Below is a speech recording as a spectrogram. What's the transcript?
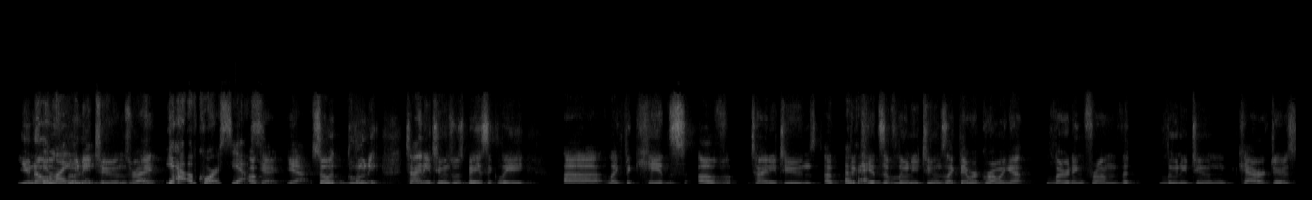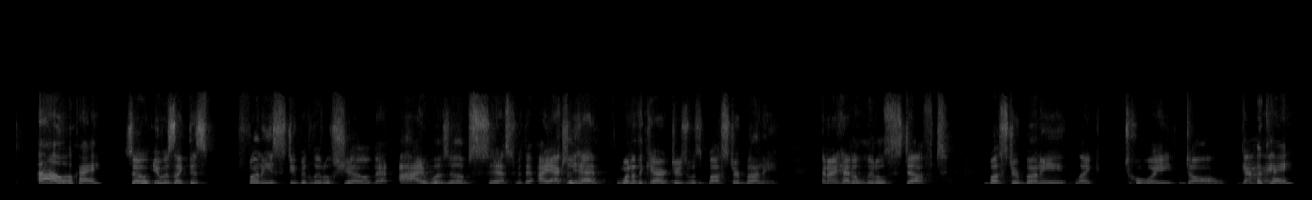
You know Looney. Tunes, right? Yeah, of course. Yes. Okay, yeah. So Looney Tiny Tunes was basically uh like the kids of Tiny Tunes, uh, the kids of Looney Tunes, like they were growing up learning from the Looney Tune characters. Oh, okay. So it was like this funny, stupid little show that I was obsessed with. It. I actually had one of the characters was Buster Bunny, and I had a little stuffed Buster Bunny like toy doll guy. Okay.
